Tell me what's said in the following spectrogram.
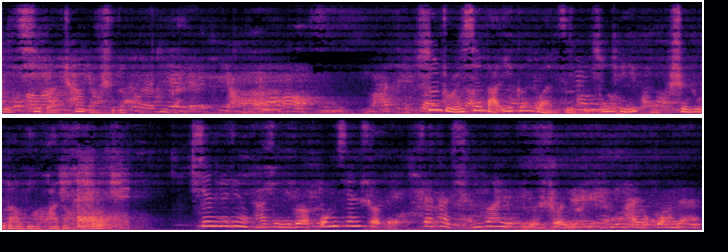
做气管插管时的疼痛感。孙主任先把一根管子从鼻孔深入到李华的喉咙。先知镜它是一个光纤设备，在它前端有一个摄影，还有光源，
